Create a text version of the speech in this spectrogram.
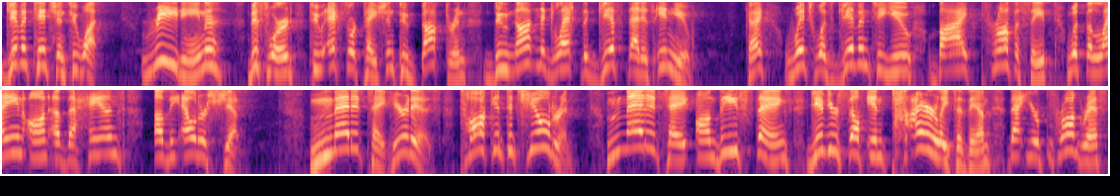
give attention to what? Reading this word, to exhortation, to doctrine. Do not neglect the gift that is in you, okay? Which was given to you by prophecy with the laying on of the hands of the eldership. Meditate, here it is, talking to children Meditate on these things. Give yourself entirely to them that your progress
